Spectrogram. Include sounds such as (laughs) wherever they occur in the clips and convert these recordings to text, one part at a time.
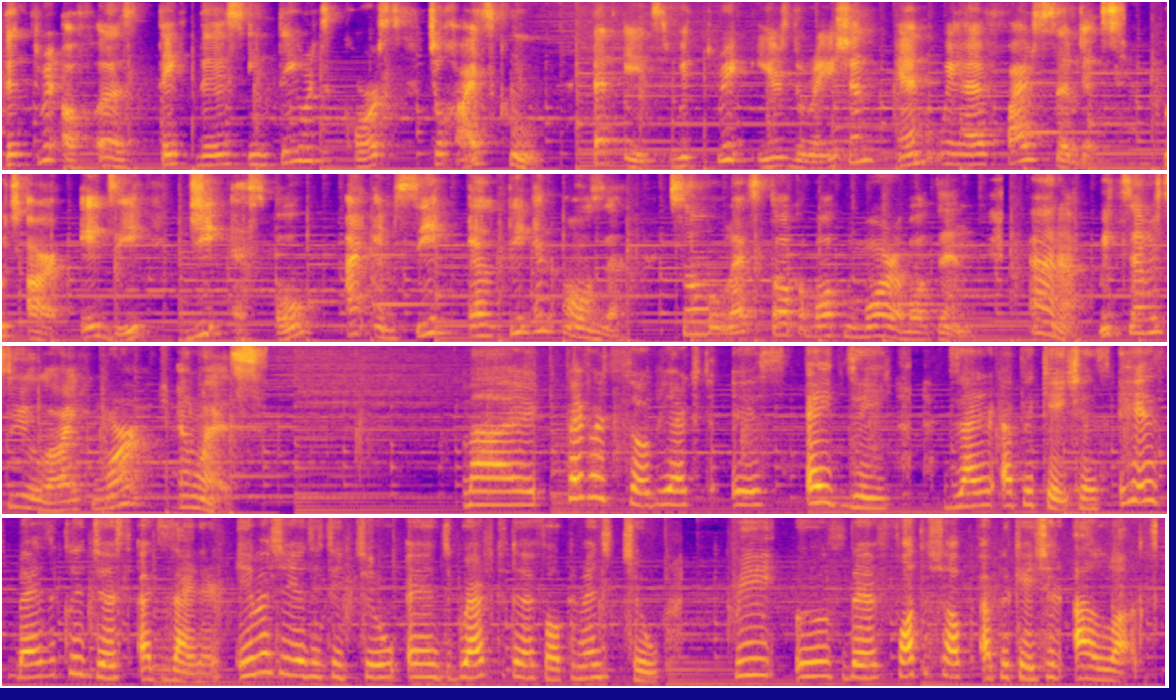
The three of us take this integrated course to high school, that is, with three years duration, and we have five subjects, which are AD, GSO, IMC, LP, and OSA. So let's talk about more about them. Ana, which subjects do you like more and less? My favorite subject is AD, Designer Applications. He is basically just a designer, image editing tool and graphic development tool. We use the Photoshop application a lot.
